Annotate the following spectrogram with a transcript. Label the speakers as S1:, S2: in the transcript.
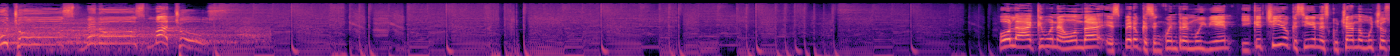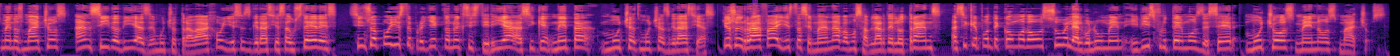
S1: muchos menos machos. Hola, qué buena onda, espero que se encuentren muy bien y qué chido que siguen escuchando muchos menos machos, han sido días de mucho trabajo y eso es gracias a ustedes. Sin su apoyo este proyecto no existiría, así que neta, muchas muchas gracias. Yo soy Rafa y esta semana vamos a hablar de lo trans, así que ponte cómodo, súbele al volumen y disfrutemos de ser muchos menos machos.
